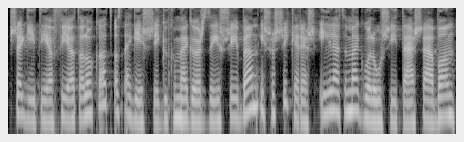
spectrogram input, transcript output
segíti a fiatalokat az egészségük megőrzésében és a sikeres élet megvalósításában,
